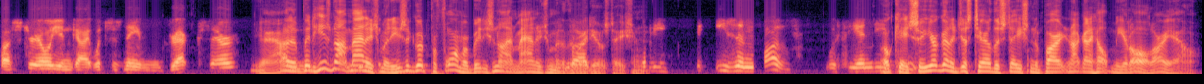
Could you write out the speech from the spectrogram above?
Australian guy. What's his name? Drex there. Yeah, but he's not management. He's a good performer, but he's not management of the radio station. But he, he's in love with the NDP. Okay, so you're going to just tear the station apart. You're not going to help me at all, are you, Al?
